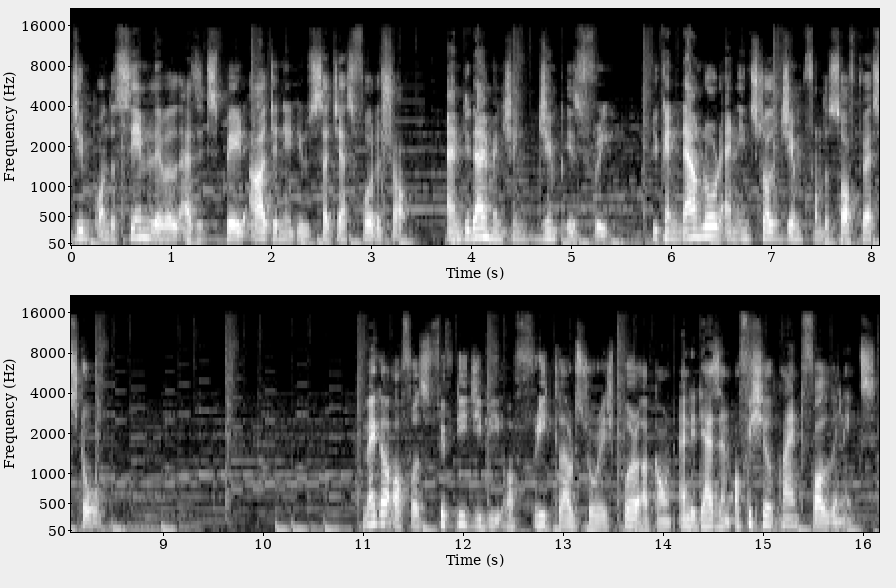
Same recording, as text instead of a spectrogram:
GIMP on the same level as its paid alternatives such as Photoshop. And did I mention GIMP is free? You can download and install GIMP from the software store. Mega offers 50 GB of free cloud storage per account and it has an official client for Linux.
